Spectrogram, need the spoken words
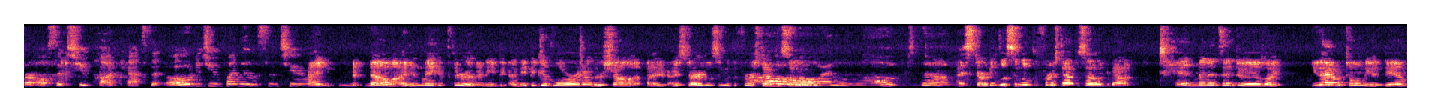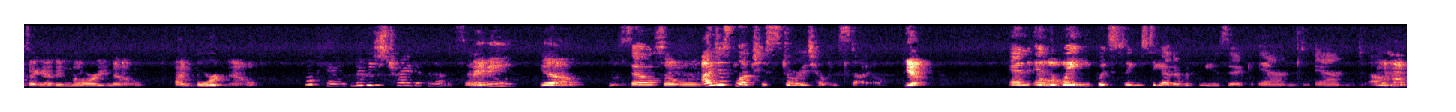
are also two podcasts that, oh, did you finally listen to? I no, I didn't make it through it. I need to, I need to give Laura another shot. I, I started listening to the first oh, episode. Oh, I loved them. I started listening to the first episode about ten minutes into it. I was like, "You haven't told me a damn thing I didn't already know. I'm bored now. Okay, maybe just try a different episode. Maybe, yeah. So, so I just loved his storytelling style. Yeah. And and the Um, way he puts things together with music and and um, mhm.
